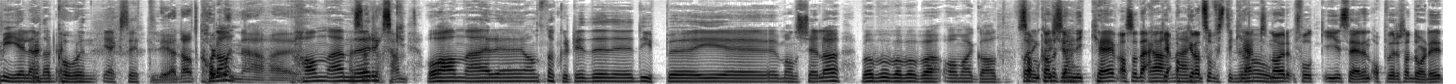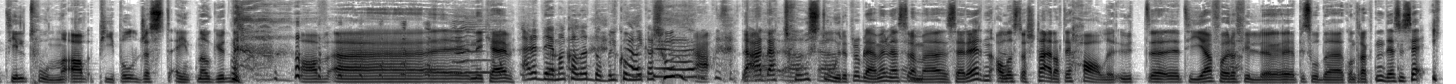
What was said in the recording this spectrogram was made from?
mye Leonard Cohen i Exit. Leonard Cohen er Han er mørk, og han er eh, Han snakker til det, det dype i uh, mannssjela. Oh my god. Samme kan du si om. Nick Cave. Altså, det er Ja, ikke nei. akkurat sofistikert No. når folk i serien oppfører seg dårlig til tonene av 'People Just Ain't No Good' av uh, Nick Cave. Er det det man kaller dobbeltkommunikasjon? Ja. Det, er, det er to store problemer med strømmeserier. Den aller største er at de haler ut eh, tida for å fylle episodekontrakten. Det syns jeg ikke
